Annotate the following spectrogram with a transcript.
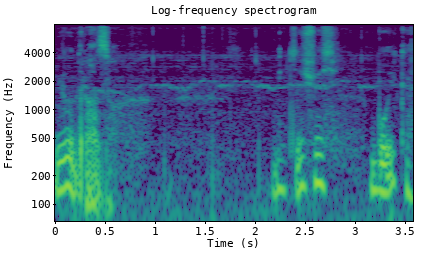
І одразу. Ну, Це щось бойке.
